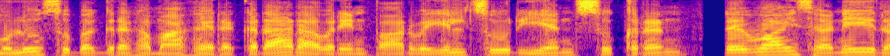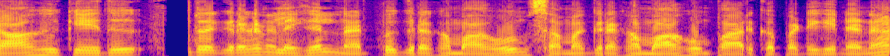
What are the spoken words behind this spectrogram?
முழு சுபகிரகமாக இருக்கிறார். அவரின் பார்வையில் சூரியன் சுக்கரன் செவ்வாய் சனி ராகு கேது என்ற கிரகநிலைகள் நட்பு கிரகமாகவும் சமகிரகமாகவும் பார்க்கப்படுகின்றன.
